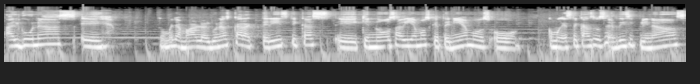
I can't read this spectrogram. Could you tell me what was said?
algunas, eh, ¿cómo llamarlo? Algunas características eh, que no sabíamos que teníamos o como en este caso ser disciplinadas,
